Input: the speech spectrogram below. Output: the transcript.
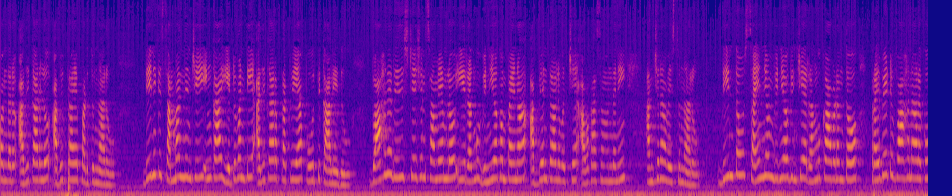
కొందరు అధికారులు అభిప్రాయపడుతున్నారు. దీనికి సంబంధించి ఇంకా ఎటువంటి అధికార ప్రక్రియ పూర్తి కాలేదు. వాహన రిజిస్ట్రేషన్ సమయంలో ఈ రంగు వినియోగం పైన అభ్యంతరాలు వచ్చే అవకాశం ఉందని అంచనా వేస్తున్నారు. దీంతో సైన్యం వినియోగించే రంగు కావడంతో ప్రైవేటు వాహనాలకు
